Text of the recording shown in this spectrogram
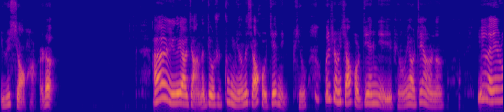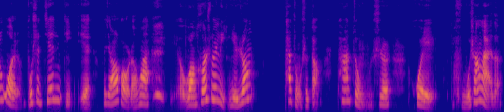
于小孩的，还有一个要讲的就是著名的小口尖底瓶。为什么小口尖底瓶要这样呢？因为如果不是尖底和小口的话，往河水里一扔，它总是倒，它总是会浮上来的。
